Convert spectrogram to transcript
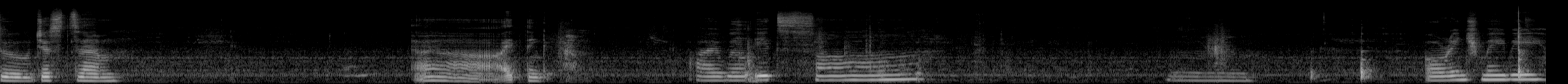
to just um, uh, I think I will eat some mm, orange maybe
